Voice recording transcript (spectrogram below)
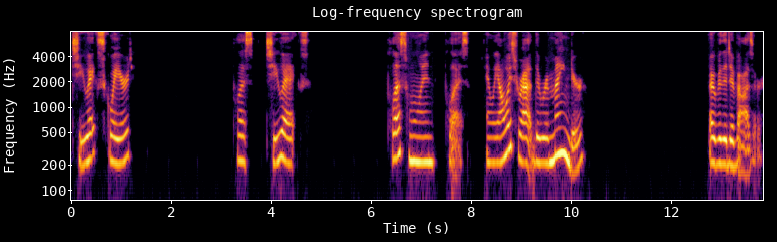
2x squared plus 2x plus 1. And we always write the remainder over the divisor.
